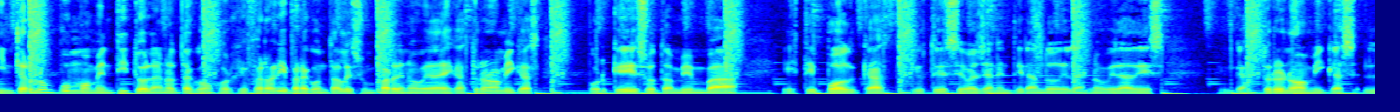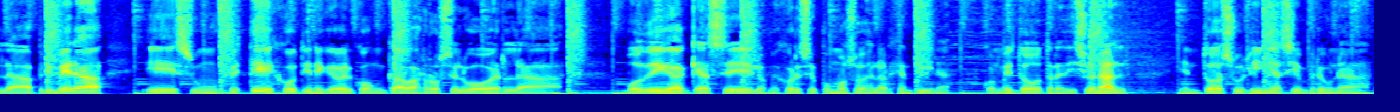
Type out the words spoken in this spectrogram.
Interrumpo un momentito la nota con Jorge Ferrari para contarles un par de novedades gastronómicas, porque eso también va este podcast, que ustedes se vayan enterando de las novedades gastronómicas. La primera es un festejo, tiene que ver con Cavas Rosselboer, la bodega que hace los mejores espumosos de la Argentina, con método tradicional. En todas sus líneas siempre una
